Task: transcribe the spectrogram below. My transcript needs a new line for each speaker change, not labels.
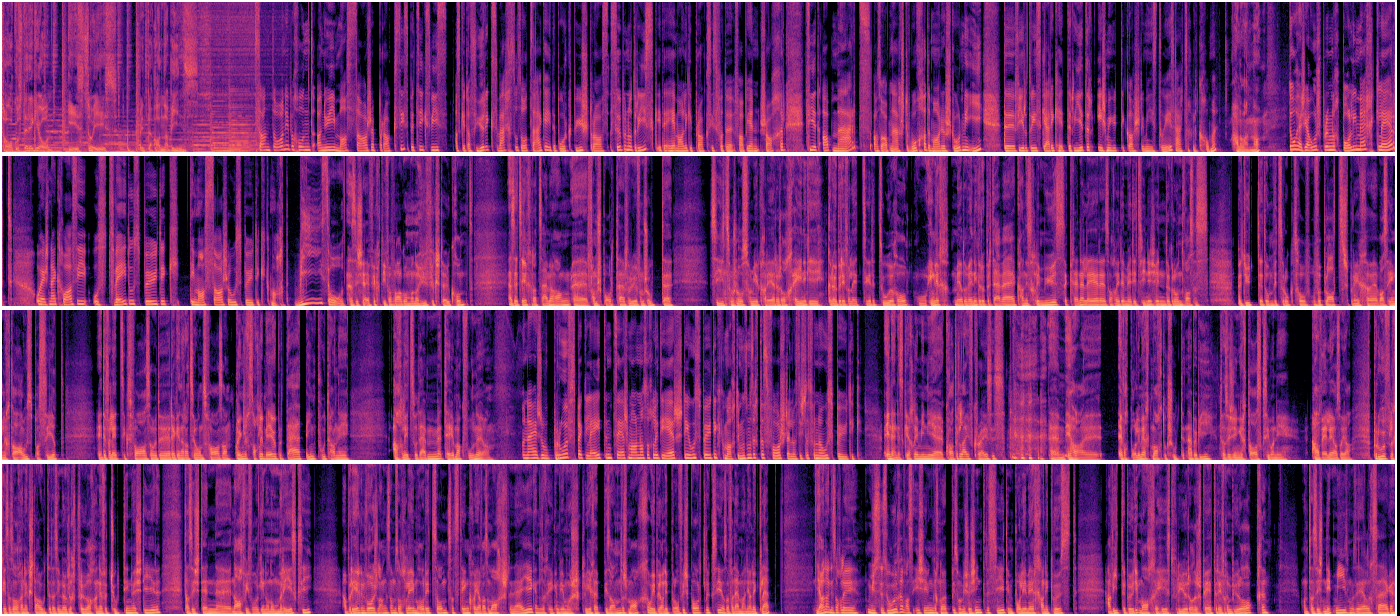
Talk aus der Region. «Ist so ist» mit der Anna Beins.
Santoni bekommt eine neue Massagepraxis, beziehungsweise es gibt einen Führungswechsel sozusagen in der Burg Büstrasse 37 in der ehemaligen Praxis von der Fabienne Schacher. Zieht ab März, also ab nächster Woche, der Mario Storni ein. Der 34-jährige Hetter Rieder ist mein heutiger Gast im «Ist so ist». Herzlich willkommen.
Hallo Anna.
Du hast ja ursprünglich Polymech gelernt und hast dann quasi aus Zweitausbildung die Massageausbildung gemacht. Wieso?
Es ist eine effektive Frage, die man noch häufig gestellt kommt. Es hat sicher einen Zusammenhang äh, vom Sport her, früher vom Schutten sind zum Schluss von meiner Karriere doch einige gröbere Verletzungen dazugekommen. Und eigentlich mehr oder weniger über diesen Weg habe ich es ein bisschen kennenlernen, so ein bisschen den medizinischen Hintergrund, was es bedeutet, um wieder zurückzukommen auf den Platz, sprich, äh, was eigentlich da alles passiert in der Verletzungsphase oder der Regenerationsphase. Und eigentlich so ein bisschen mehr über diesen Input habe ich auch ein bisschen zu diesem Thema gefunden, ja.
Und dann hast du berufsbegleitend zuerst mal noch so ein bisschen die erste Ausbildung gemacht. Wie muss man sich das vorstellen? Was ist das für eine Ausbildung?
Ich nenne es ein bisschen meine äh, Quarterlife-Crisis. ähm, ich habe äh, einfach Polymer gemacht und geshootet nebenbei. Das war eigentlich das, was ich wollte. Also ja, beruflich ist es auch gestalten, dass ich möglichst viel für die Shoot investieren konnte. Das war dann äh, nach wie vor noch Nummer eins. Gewesen. Aber irgendwo ist langsam so ein bisschen im Horizont so das Ding, ja, was machst du denn eigentlich? Irgendwie musst du gleich etwas anderes machen. Und ich war auch nicht Profisportler, gewesen, also von dem habe ich auch nicht gelebt. Ja, dann musste ich so ein bisschen suchen, was ist eigentlich noch etwas, was mich schon interessiert. Im Polymech habe ich gewusst, eine Weiterbildung machen heisst früher oder später einfach im Büro hocken. Und das ist nicht meins, muss ich ehrlich sagen.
